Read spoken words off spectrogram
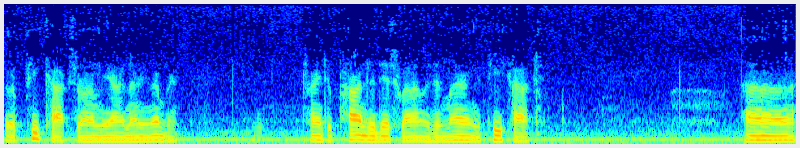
there were peacocks around the yard, and I remember trying to ponder this while I was admiring the peacocks. Uh,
